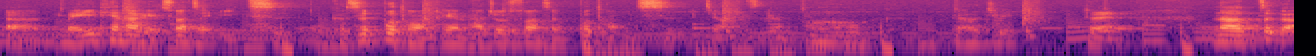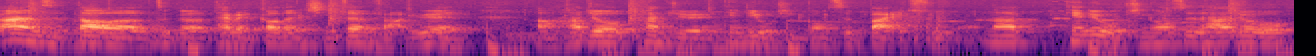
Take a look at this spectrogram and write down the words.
呃，每一天它可以算成一次，可是不同天它就算成不同次，这样子。哦。了解，对，那这个案子到了这个台北高等行政法院啊，他就判决天地五行公司败诉。那天地五行公司他就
